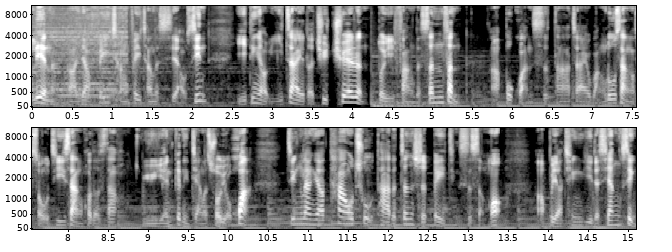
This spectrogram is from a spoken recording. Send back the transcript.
恋呢啊，要非常非常的小心，一定要一再的去确认对方的身份啊，不管是他在网络上、手机上，或者是他语言跟你讲的所有话，尽量要套出他的真实背景是什么啊，不要轻易的相信，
